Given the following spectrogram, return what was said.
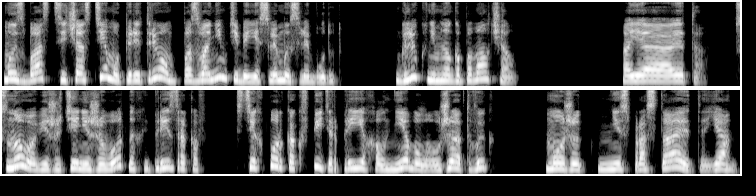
Мы с Баст сейчас тему перетрем, позвоним тебе, если мысли будут». Глюк немного помолчал. «А я это, Снова вижу тени животных и призраков. С тех пор, как в Питер приехал, не было, уже отвык. Может, неспроста это, Ян?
